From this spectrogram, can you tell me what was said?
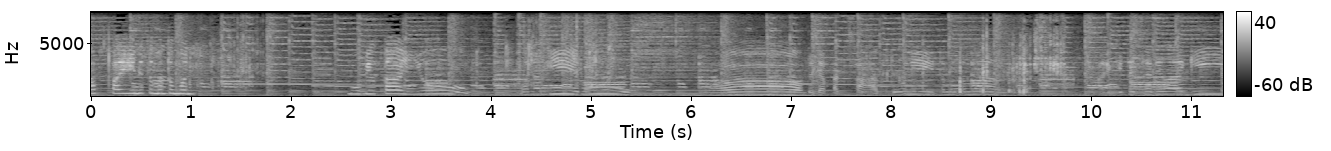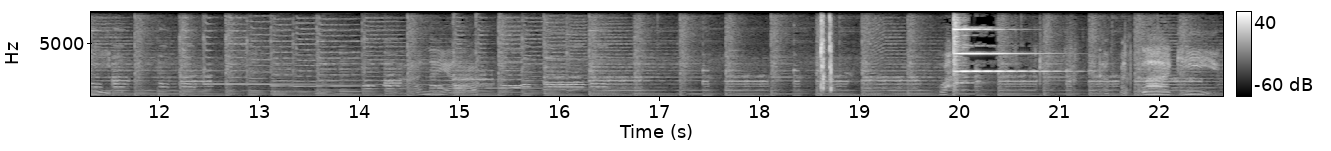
Apa ini teman-teman? Mobil tayo. Warna biru. Wow udah dapat satu nih teman-teman. Ayo kita cari lagi. Mana ya? Wah dapat lagi.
